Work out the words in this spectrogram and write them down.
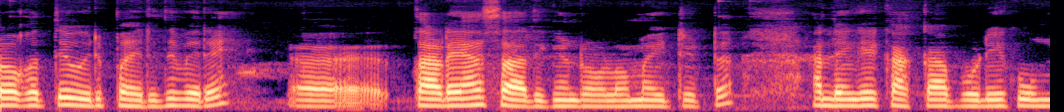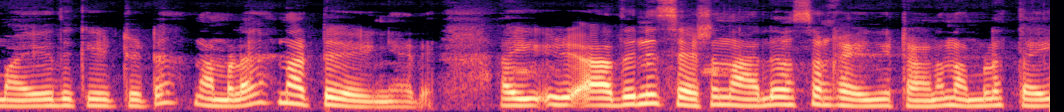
രോഗത്തെ ഒരു പരിധിവരെ തടയാൻ സാധിക്കും ഡോളോമൈറ്റ് ഇട്ട്. അല്ലെങ്കിൽ കക്കാപ്പൊടി കുമ്മായ ഇതൊക്കെ ഇട്ടിട്ട് നമ്മൾ നട്ട് കഴിഞ്ഞാൽ അതിന് ശേഷം നാല് ദിവസം കഴിഞ്ഞിട്ടാണ് നമ്മൾ തൈ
